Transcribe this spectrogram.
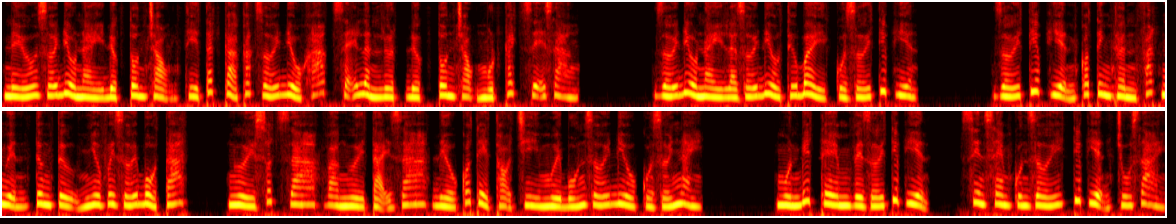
Nếu giới điều này được tôn trọng thì tất cả các giới điều khác sẽ lần lượt được tôn trọng một cách dễ dàng. Giới điều này là giới điều thứ bảy của giới tiếp hiện. Giới tiếp hiện có tinh thần phát nguyện tương tự như với giới Bồ Tát. Người xuất gia và người tại gia đều có thể thọ trì 14 giới điều của giới này. Muốn biết thêm về giới tiếp hiện, xin xem cuốn giới tiếp hiện chú giải.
